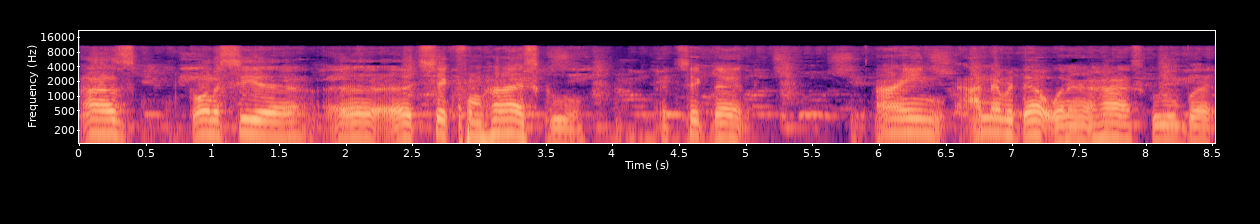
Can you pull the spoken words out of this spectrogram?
I was going to see a, a a chick from high school, a chick that I ain't I never dealt with her in high school, but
